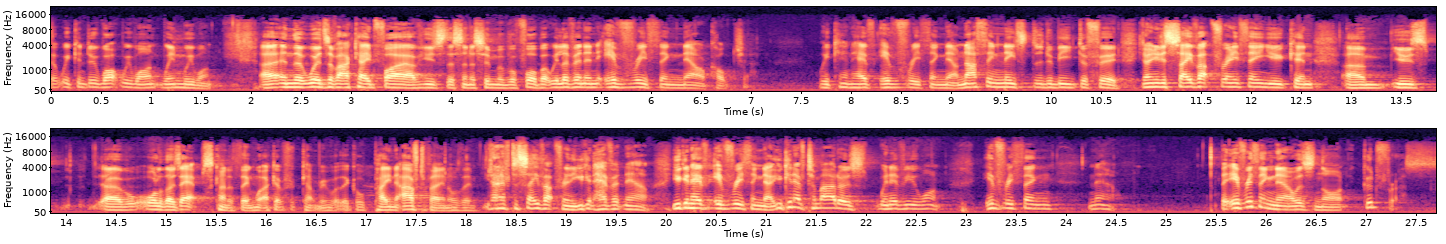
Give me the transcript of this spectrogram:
that we can do what we want when we want. Uh, in the words of Arcade Fire, I've used this in a sermon before, but we live in an everything now culture. We can have everything now. Nothing needs to be deferred. You don't need to save up for anything. You can um, use uh, all of those apps kind of thing. Well, I can't, remember what they're called, pay, afterpay and all of them. You don't have to save up for anything. You can have it now. You can have everything now. You can have tomatoes whenever you want. Everything now. But everything now is not good for us.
